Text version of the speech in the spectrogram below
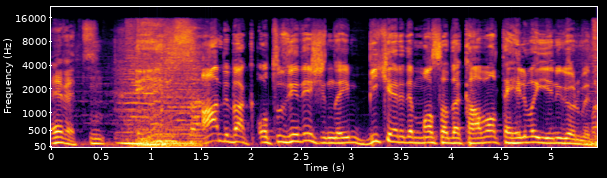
Evet. Abi bak 37 yaşındayım. Bir kere de masada kahvaltı helva yeni görmedim.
